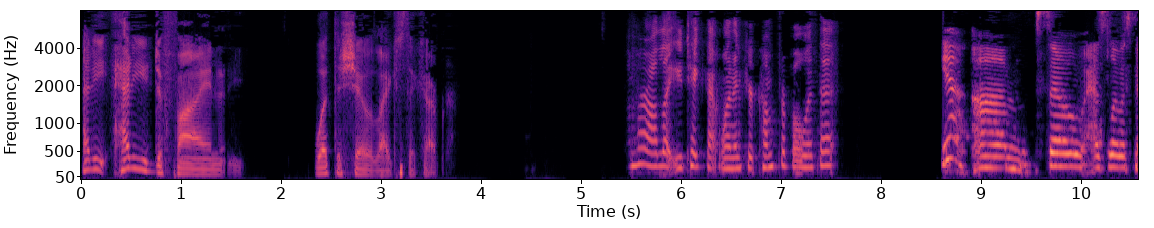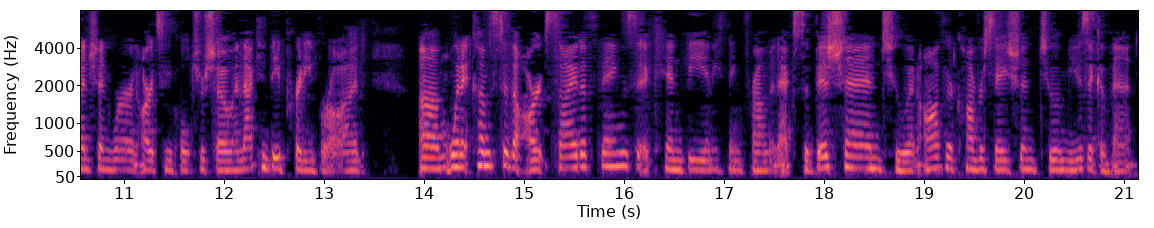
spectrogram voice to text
How do you, how do you define what the show likes to cover. Summer, I'll let you take that one if you're comfortable with it. Yeah. Um, so as Lois mentioned, we're an arts and culture show, and that can be pretty broad. Um, when it comes to the art side of things, it can be anything from an exhibition to an author conversation to a music event.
